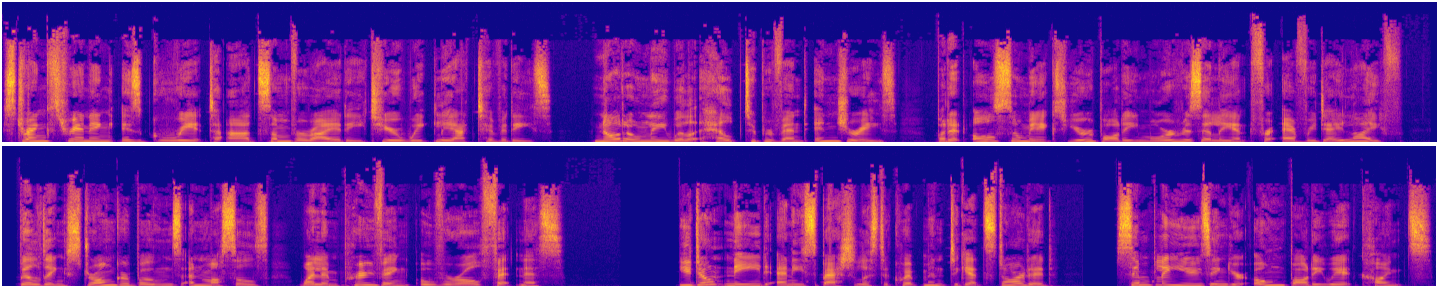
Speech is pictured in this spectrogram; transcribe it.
Strength training is great to add some variety to your weekly activities. Not only will it help to prevent injuries, but it also makes your body more resilient for everyday life, building stronger bones and muscles while improving overall fitness. You don't need any specialist equipment to get started. Simply using your own body weight counts.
